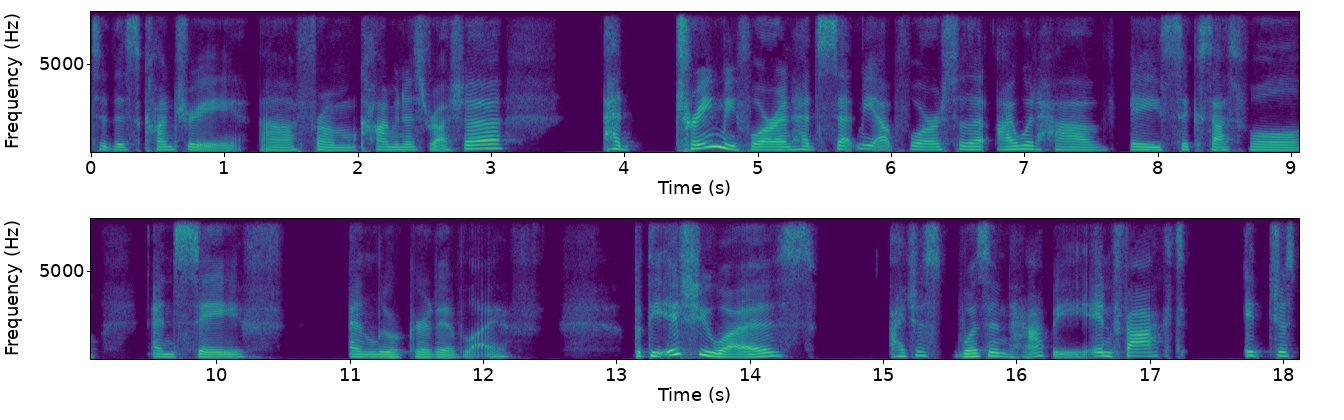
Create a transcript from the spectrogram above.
to this country uh, from communist Russia had trained me for and had set me up for so that I would have a successful and safe and lucrative life. But the issue was, I just wasn't happy. In fact, it just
